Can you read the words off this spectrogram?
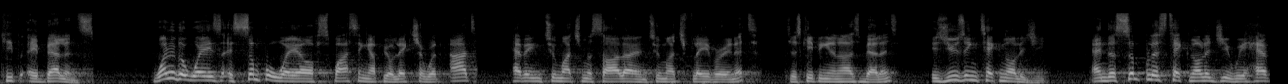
keep a balance. One of the ways, a simple way of spicing up your lecture without having too much masala and too much flavor in it, just keeping a nice balance, is using technology. And the simplest technology we have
